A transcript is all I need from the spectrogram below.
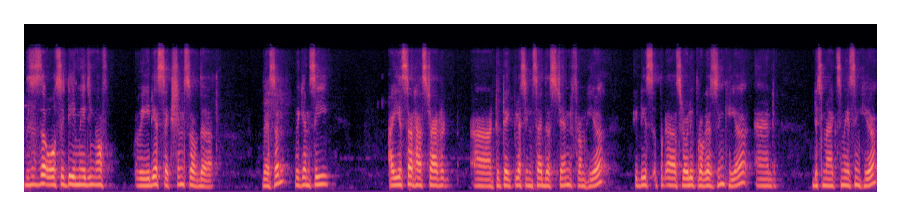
This is the OCT imaging of various sections of the vessel. We can see ISR has started to take place inside the stent from here. It is uh, slowly progressing here and it is maximizing here.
